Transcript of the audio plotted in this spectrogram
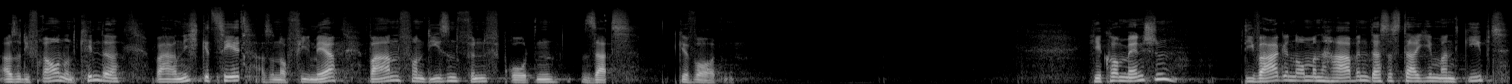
also die Frauen und Kinder waren nicht gezählt, also noch viel mehr, waren von diesen fünf Broten satt geworden. Hier kommen Menschen, die wahrgenommen haben, dass es da jemand gibt,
